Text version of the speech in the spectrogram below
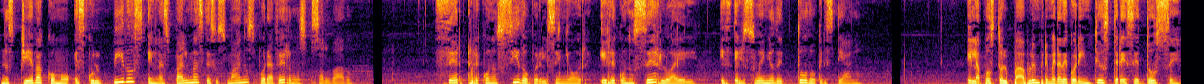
Nos lleva como esculpidos en las palmas de sus manos por habernos salvado. Ser reconocido por el Señor y reconocerlo a Él es el sueño de todo cristiano. El apóstol Pablo en 1 Corintios 13, 12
